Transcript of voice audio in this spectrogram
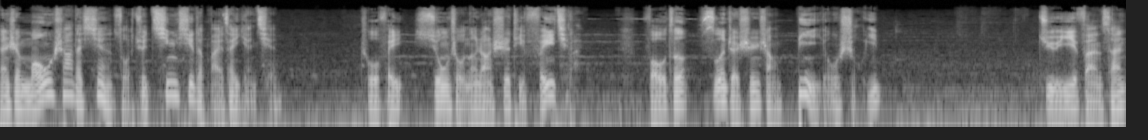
但是谋杀的线索却清晰的摆在眼前。除非凶手能让尸体飞起来，否则死者身上必有手印。举一反三，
